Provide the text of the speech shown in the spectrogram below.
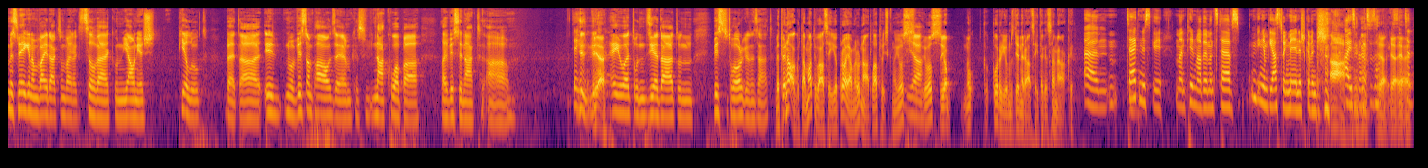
Mēs mēģinām vairāk un vairāk cilvēku un jauniešu pielūgt, bet uh, ir no visām paudzēm, kas nāk kopā, lai visi nāktu. Uh, Ejot un dziedāt un visu to organizēt. Bet vienalga, tā motivācija joprojām runāt latviešu. Nu, jūs, Jā. jūs, jo, nu, kur jums ģenerācija tagad sanāk? Um, tehniski man pirmā bija mans tēvs. Viņam bija astoņi mēneši, kad viņš ah. aizbrauca uz Ameriku.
